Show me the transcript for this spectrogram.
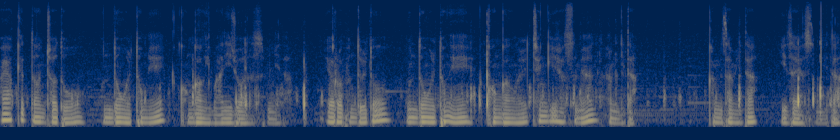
허약했던 저도 운동을 통해 건강이 많이 좋아졌습니다. 여러분들도 운동을 통해 건강을 챙기셨으면 합니다. 감사합니다. 이서였습니다.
